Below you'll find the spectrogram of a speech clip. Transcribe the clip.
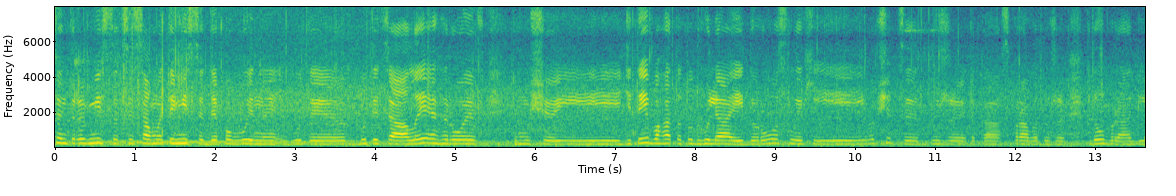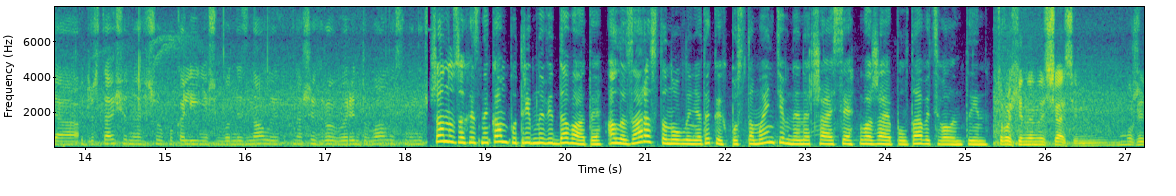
Центр міста це саме те місце, де повинна бути, бути ця алея героїв, тому що і дітей багато тут гуляє, і дорослих, і, і взагалі це дуже така справа дуже добра для підростаючого нашого покоління, щоб вони знали наших героїв, орієнтувалися на них. Шану захисникам потрібно віддавати, але зараз встановлення таких постаментів не на часі, вважає полтавець Валентин. Трохи не на часі, може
